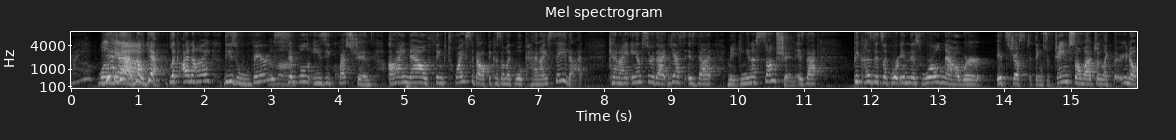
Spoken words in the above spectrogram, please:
Right? Well, yeah, yeah, yeah. no, yeah. Like, and I these very uh-huh. simple, easy questions I now think twice about because I'm like, well, can I say that? Can I answer that? Yes. Is that making an assumption? Is that because it's like we're in this world now where it's just things have changed so much and like you know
